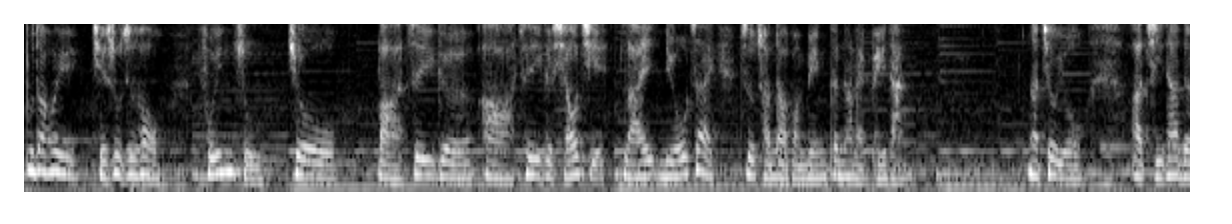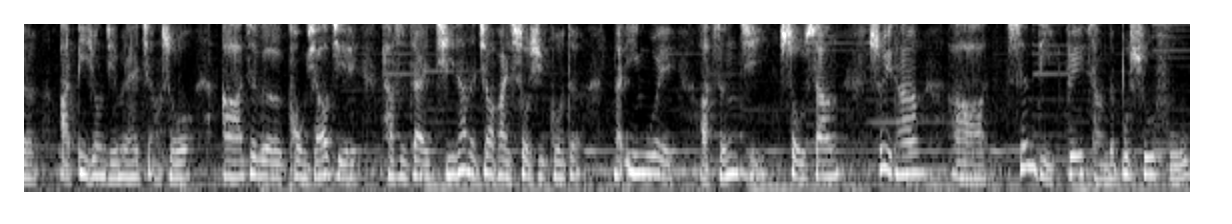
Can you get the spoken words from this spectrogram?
布道会结束之后，福音组就把这个啊这一个小姐来留在这传道旁边，跟他来陪谈。那就有啊，其他的啊弟兄姐妹来讲说啊，这个孔小姐她是在其他的教派受洗过的，那因为啊整体受伤，所以她啊身体非常的不舒服，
